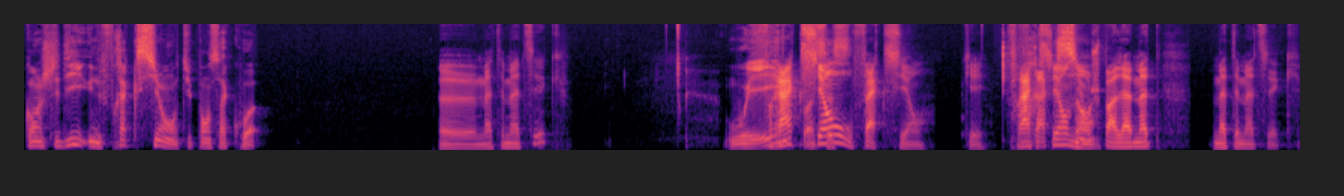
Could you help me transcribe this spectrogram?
Quand je te dis une fraction, tu penses à quoi? Mathématiques? Oui. Fraction bah, ou faction? OK. Fraction, non, je parle à mat mathématiques.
